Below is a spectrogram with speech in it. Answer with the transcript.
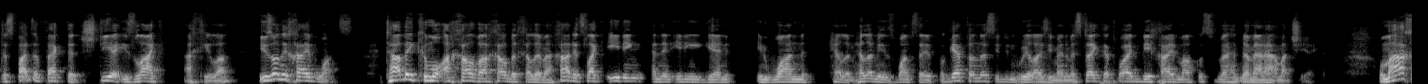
Despite the fact that shtia is like achila, he's only chayv once. It's like eating and then eating again in one helem. Helem means once they forgetfulness, you didn't realize he made a mistake. That's why it'd be chayv malchus no matter how much he ate. If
